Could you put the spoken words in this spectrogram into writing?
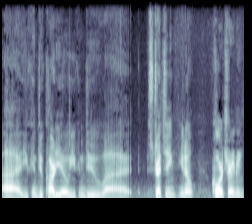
Uh, you can do cardio. You can do uh, stretching. You know, core training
